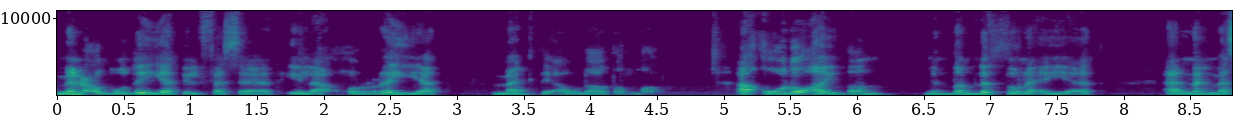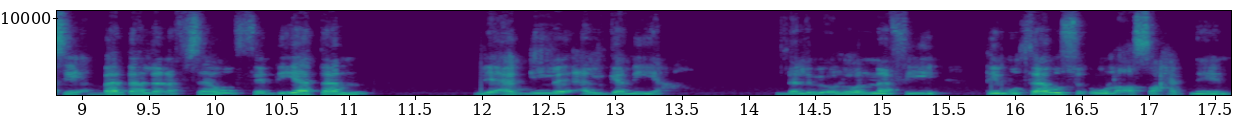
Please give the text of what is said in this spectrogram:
من عبودية الفساد إلى حرية مجد أولاد الله. أقول أيضا من ضمن الثنائيات أن المسيح بذل نفسه فدية لأجل الجميع. ده اللي بيقوله لنا في تيموثاوس الأولى أصح 2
